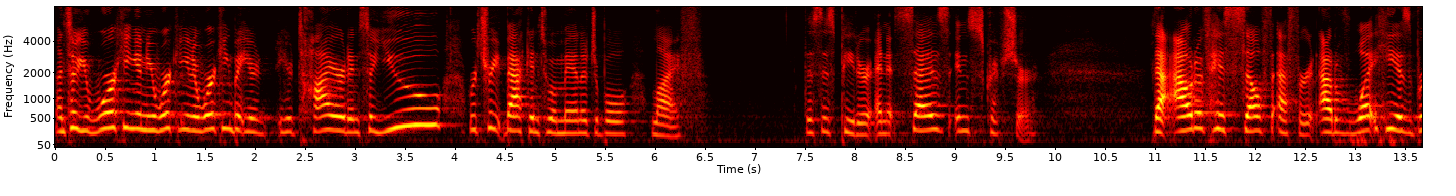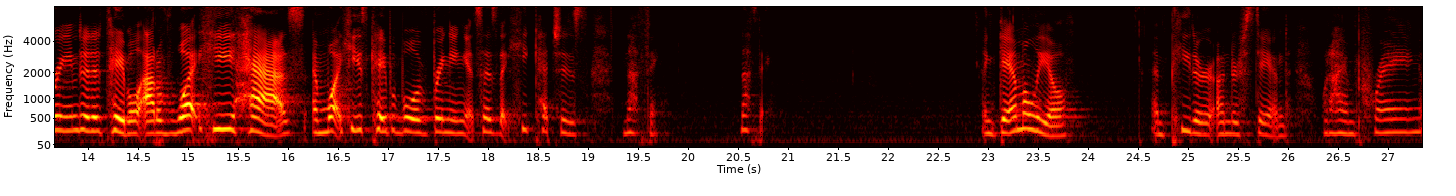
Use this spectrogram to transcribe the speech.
And so you're working and you're working and you're working, but you're, you're tired. And so you retreat back into a manageable life. This is Peter, and it says in Scripture that out of his self effort, out of what he is bringing to the table, out of what he has and what he's capable of bringing, it says that he catches nothing. Nothing. And Gamaliel and Peter understand what I am praying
